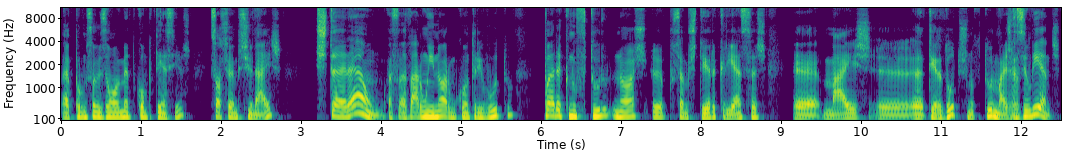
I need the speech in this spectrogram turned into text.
a promoção e desenvolvimento de competências socioemocionais, estarão a, a, dar um enorme contributo para que no futuro nós uh, possamos ter crianças uh, mais, uh, ter adultos no futuro mais resilientes.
